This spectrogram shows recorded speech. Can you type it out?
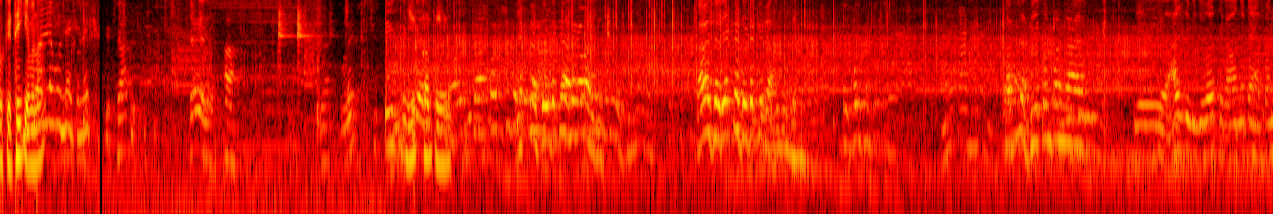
ओके ठीक आहे म्हणा. एक काढतो एवढं काय सर एकाहत्तर टक्के का एकोणपन्नास आज दिवस गावानं काय आपण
